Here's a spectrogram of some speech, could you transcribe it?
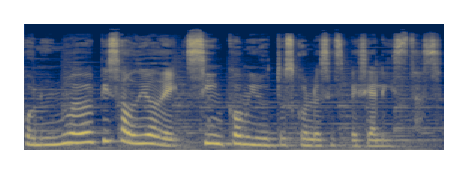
con un nuevo episodio de 5 minutos con los especialistas.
